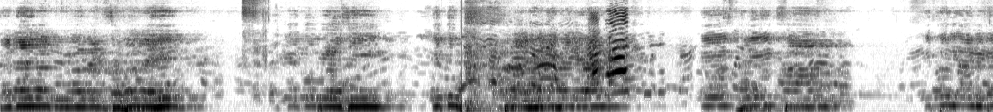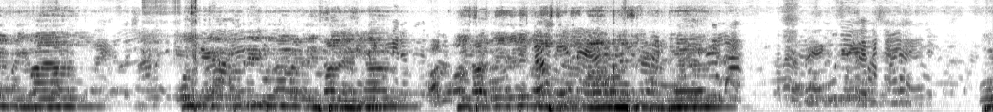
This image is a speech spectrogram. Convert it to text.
ਸਾਡਾ ਜਿਹੜਾ ਟੂਰਨਾਮੈਂਟ ਸਫਲ ਰਹੇ ਅੱਗੇ ਤੋਂ ਵੀ ਅਸੀਂ ਇਹ ਤੋਂ ਵਧਾਈਆਂ ਦਿੰਦੇ ਹਾਂ ਕਿ ਹਰੇਕ ਸਾਲ ਕਿੱਥੋਂ ਦੀਆਂ ਜਿਹੜੀਆਂ ਟੀਮਾਂ ਆ ਉਹ ਖੇਡ ਪੱਧਰੀ ਟੂਰਨਾਮੈਂਟ ਹਿੱਸਾ ਲੈਣੀਆਂ ਔਰ ਸਾਡੇ ਜਿਹੜੇ ਕਲਾਸਟਰ ਦਾ ਨਾਮ ਹਾਸਲ ਕਰਦੇ ਆ ਹੀ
